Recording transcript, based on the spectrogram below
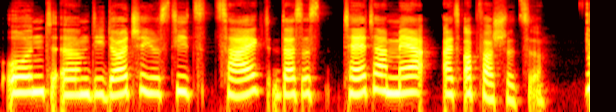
und ähm, die deutsche Justiz zeigt, dass es Täter mehr als Opfer schütze.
